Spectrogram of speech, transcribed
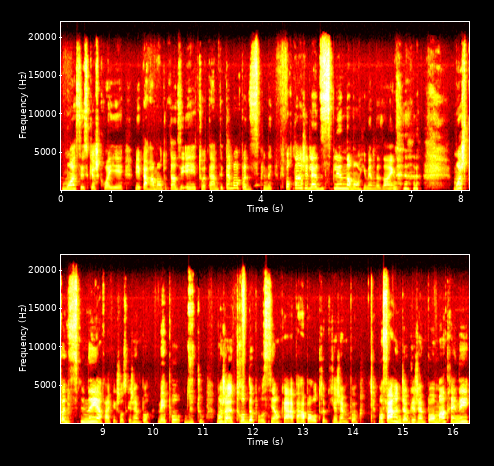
Moi, c'est ce que je croyais. Mes parents m'ont tout le temps dit Hé, hey, toi, Tam, t'es tellement pas disciplinée. Puis pourtant, j'ai de la discipline dans mon human design. Moi, je suis pas disciplinée à faire quelque chose que j'aime pas, mais pas du tout. Moi, j'ai un trouble d'opposition par rapport au truc que j'aime pas. Moi, faire un job que j'aime pas, m'entraîner,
